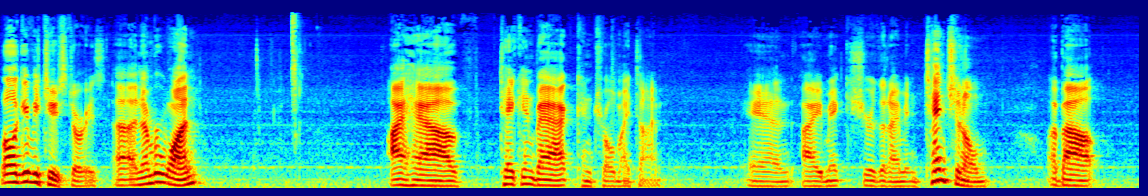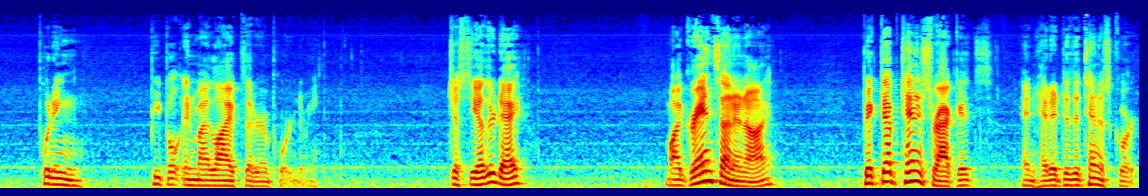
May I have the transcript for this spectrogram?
Well, I'll give you two stories. Uh, number one, I have taken back control of my time. And I make sure that I'm intentional about putting people in my life that are important to me. Just the other day, my grandson and I picked up tennis rackets and headed to the tennis court.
